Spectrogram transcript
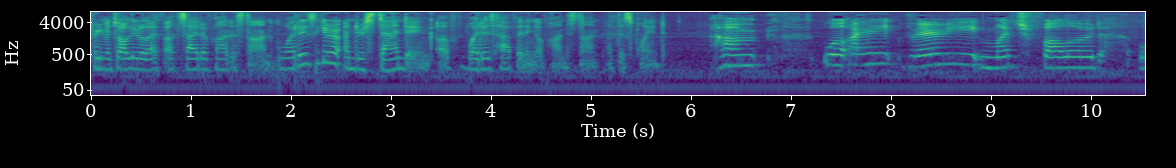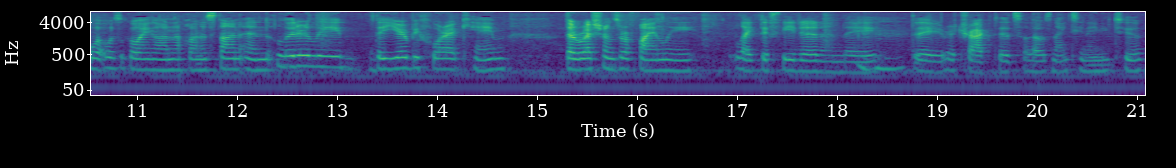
pretty much all your life outside Afghanistan. What is your understanding of what is happening in Afghanistan at this point? Um, well, I very much followed what was going on in Afghanistan, and literally the year before I came, the Russians were finally like defeated and they Mhm. they retracted. So that was 1992.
